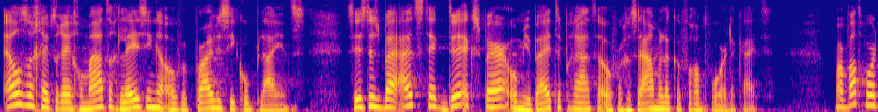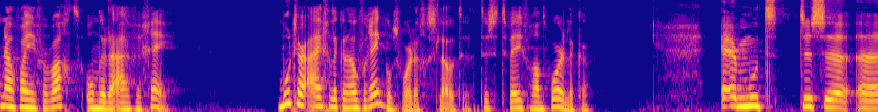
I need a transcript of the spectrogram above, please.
Elze geeft regelmatig lezingen over privacy compliance. Ze is dus bij uitstek de expert om je bij te praten over gezamenlijke verantwoordelijkheid. Maar wat wordt nou van je verwacht onder de AVG? Moet er eigenlijk een overeenkomst worden gesloten tussen twee verantwoordelijken? Er moet tussen uh,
